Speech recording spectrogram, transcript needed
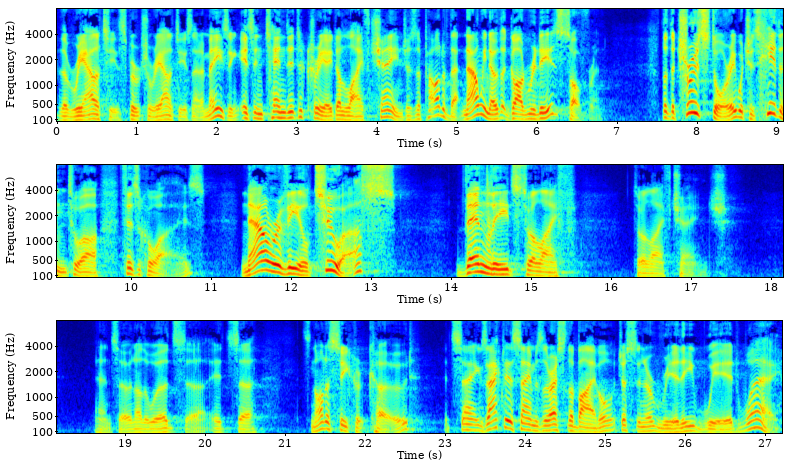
the reality, the spiritual reality. Isn't that amazing? It's intended to create a life change as a part of that. Now we know that God really is sovereign. That the true story, which is hidden to our physical eyes, now revealed to us, then leads to a life, to a life change. And so, in other words, uh, it's, uh, it's not a secret code. It's saying exactly the same as the rest of the Bible, just in a really weird way.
